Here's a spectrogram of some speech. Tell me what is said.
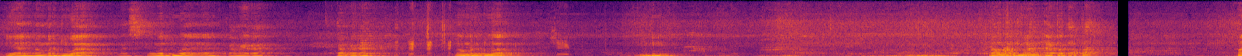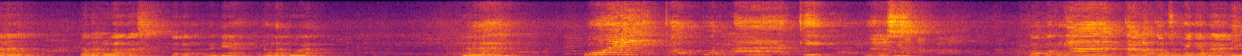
Iya, nomor dua, Mas, nomor dua ya. Kamera, kamera, nomor dua. nomor dua dapat apa? Mana? Nomor dua, Mas. Tolong hadiah nomor dua. Ah, woi, kompor lagi. mas. Pokoknya kalau konsumennya banyak,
